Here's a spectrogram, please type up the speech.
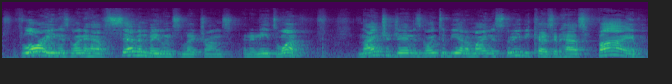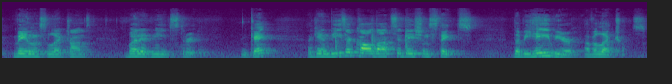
fluorine is going to have seven valence electrons and it needs one. Nitrogen is going to be at a minus three because it has five valence electrons, but it needs three. Okay? Again, these are called oxidation states, the behavior of electrons.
